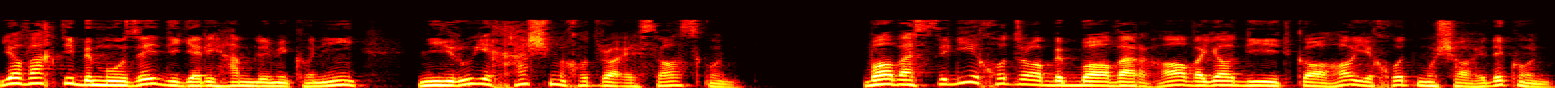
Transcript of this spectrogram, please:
یا وقتی به موضع دیگری حمله می‌کنی نیروی خشم خود را احساس کن. وابستگی خود را به باورها و یا دیدگاه های خود مشاهده کن.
